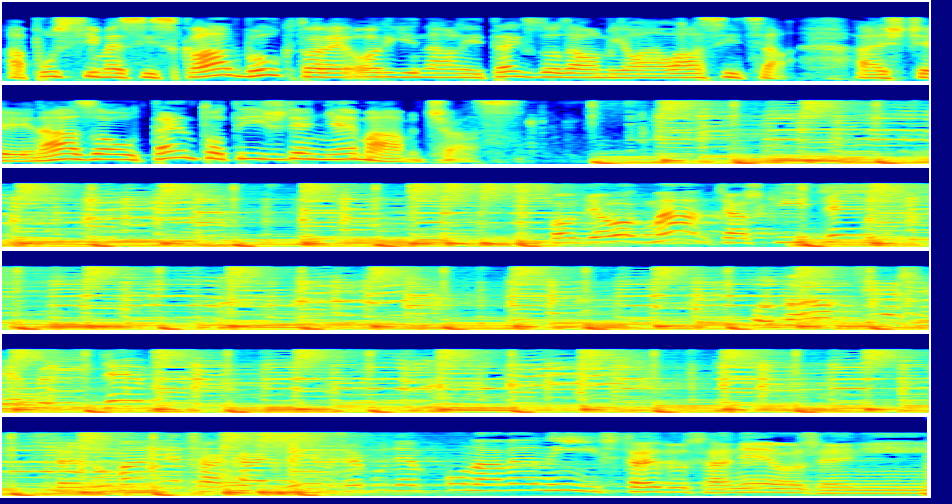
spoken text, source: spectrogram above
a pustíme si skladbu, ktorej originálny text dodal Milan Lasica. A ešte jej názov Tento týždeň nemám čas. Pondelok mám ťažký deň. Útorok tiež neprídem. V stredu ma nečakaj, viem, že budem unavený, v stredu sa neožení.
